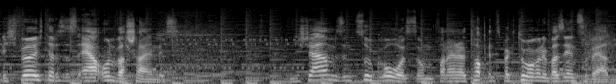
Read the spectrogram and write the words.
Ich fürchte, das ist eher unwahrscheinlich. Die Scherben sind zu groß, um von einer Top-Inspektorin übersehen zu werden.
